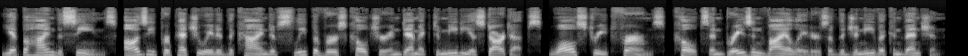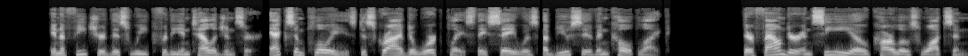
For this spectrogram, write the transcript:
Yet behind the scenes, Ozy perpetuated the kind of sleep averse culture endemic to media startups, Wall Street firms, cults, and brazen violators of the Geneva Convention. In a feature this week for The Intelligencer, ex employees described a workplace they say was abusive and cult like. Their founder and CEO Carlos Watson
